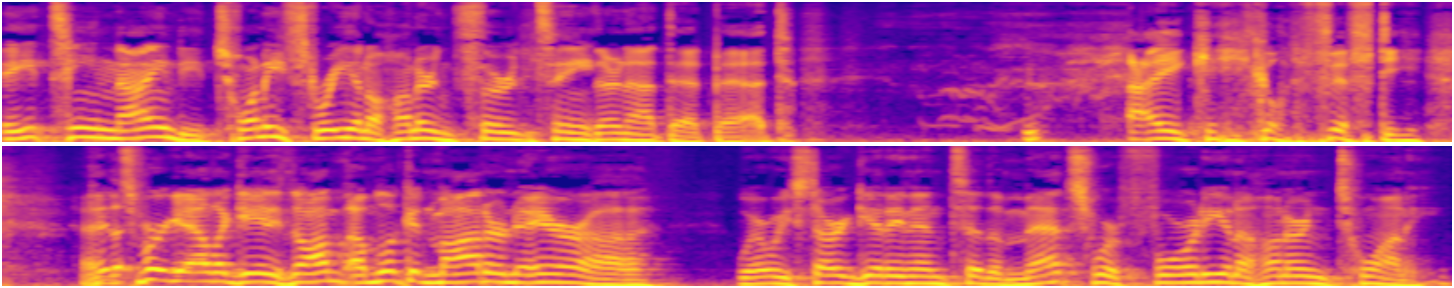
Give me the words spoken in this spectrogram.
1890, 23 and 113. They're not that bad. I can't go to 50. Pittsburgh Alligators. No, I'm, I'm looking modern era where we start getting into the Mets were 40 and 120.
